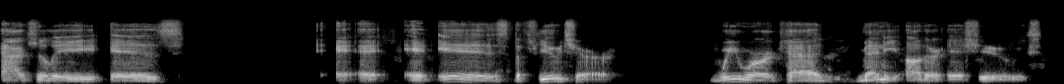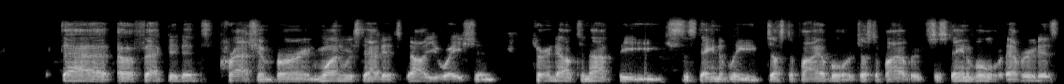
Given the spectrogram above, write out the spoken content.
actually is it, it, it is the future. WeWork had many other issues that affected its crash and burn. One was that its valuation turned out to not be sustainably justifiable or justifiably sustainable, whatever it is.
